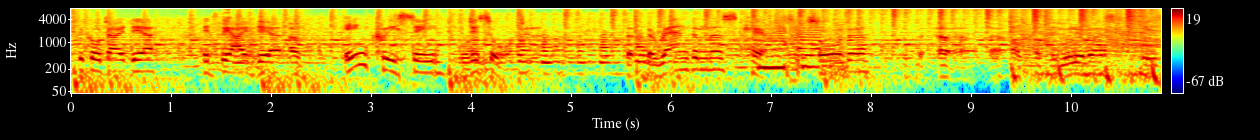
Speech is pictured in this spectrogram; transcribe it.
Difficult idea. It's the idea of increasing disorder. That the randomness, chaos, disorder uh, of, the universe is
